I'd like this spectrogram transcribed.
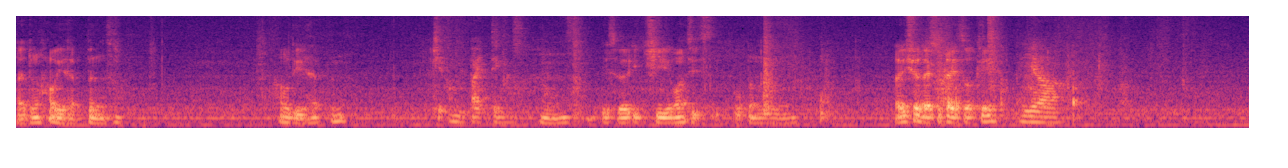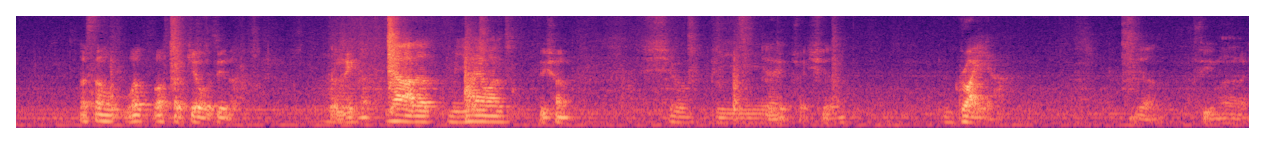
I don't know how it happens. How did it happen? Keep on biting. Mm. It's very itchy once it's open wound. Are you sure the appetite is okay? Yeah. Last time, what, what fracture was it? The leg? ah? Yeah, the behind one Which one? should be The leg fracture. right. ah. Yeah, femur, right?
